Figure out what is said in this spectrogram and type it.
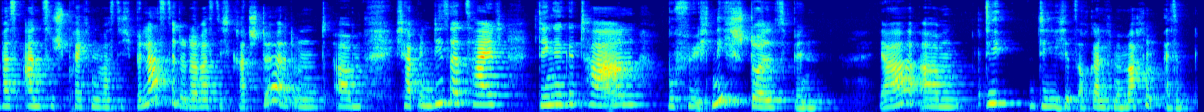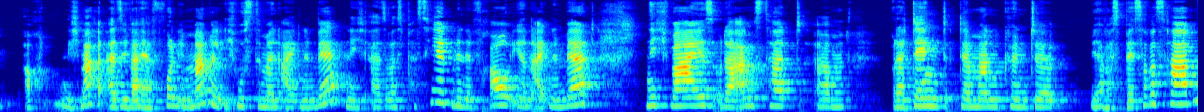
was anzusprechen, was dich belastet oder was dich gerade stört. Und ähm, ich habe in dieser Zeit Dinge getan, wofür ich nicht stolz bin. Ja, ähm, die, die ich jetzt auch gar nicht mehr machen, also auch nicht mache. Also ich war ja voll im Mangel. Ich wusste meinen eigenen Wert nicht. Also was passiert, wenn eine Frau ihren eigenen Wert nicht weiß oder Angst hat ähm, oder denkt, der Mann könnte ja was Besseres haben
